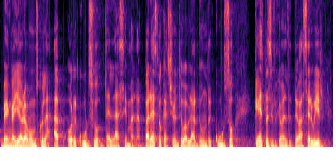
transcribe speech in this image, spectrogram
Venga, y ahora vamos con la app o recurso de la semana. Para esta ocasión te voy a hablar de un recurso que específicamente te va a servir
